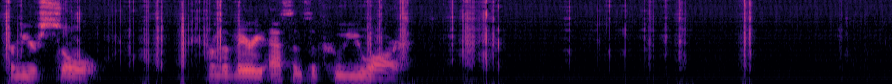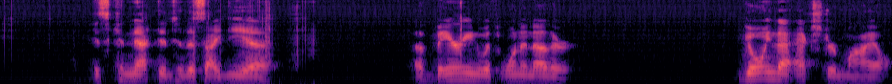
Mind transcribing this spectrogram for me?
from your soul, from the very essence of who you are. Is connected to this idea of bearing with one another, going that extra mile.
